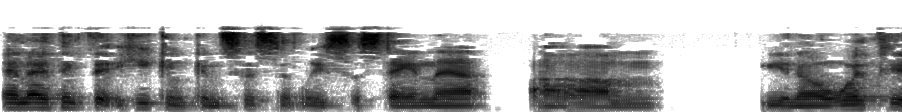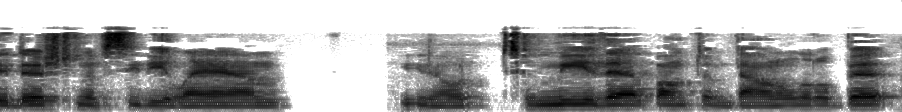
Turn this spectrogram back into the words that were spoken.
And I think that he can consistently sustain that. Um, you know, with the addition of CeeDee Lamb, you know, to me that bumped him down a little bit,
